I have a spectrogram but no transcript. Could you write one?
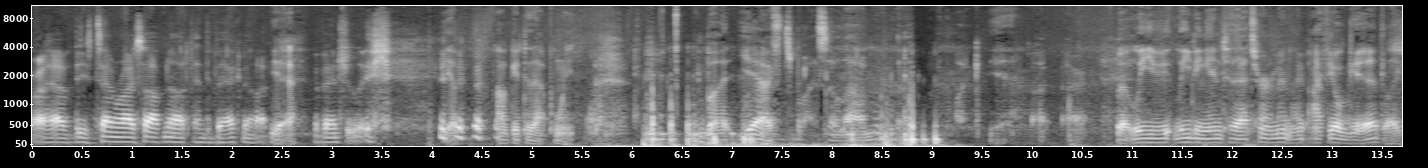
Or I have the samurai top knot and the back knot. Yeah. Eventually. Yep. I'll get to that point. But yeah, It's probably so loud. I'm moving mic. yeah. All right. But lead, leading into that tournament, I, I feel good. Like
